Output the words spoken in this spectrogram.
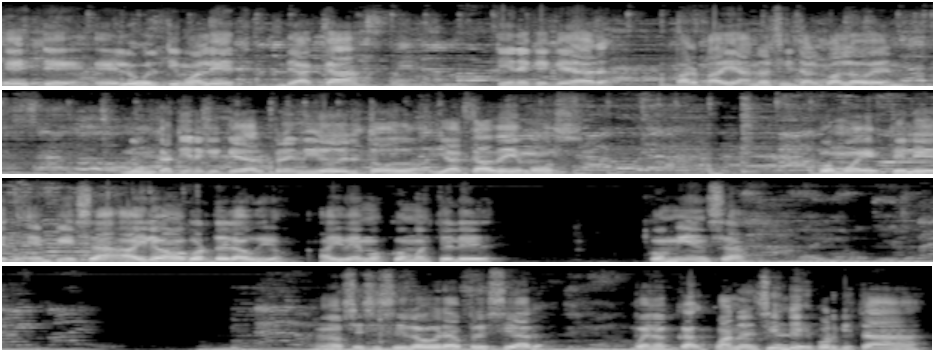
Este, el último LED de acá, tiene que quedar parpadeando así, tal cual lo ven. Nunca tiene que quedar prendido del todo. Y acá vemos cómo este LED empieza, ahí le vamos a cortar el audio. Ahí vemos cómo este LED comienza. No sé si se logra apreciar. Bueno, cuando enciende es porque está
